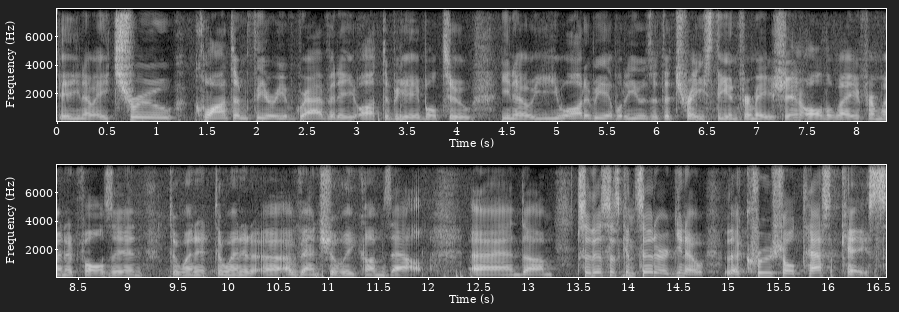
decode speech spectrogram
You know a true quantum theory of gravity ought to be able to you know you ought to be able to use it to trace the information all the way from when it falls in to when it to when it uh, eventually comes out. And um, so this is considered you know a crucial test case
